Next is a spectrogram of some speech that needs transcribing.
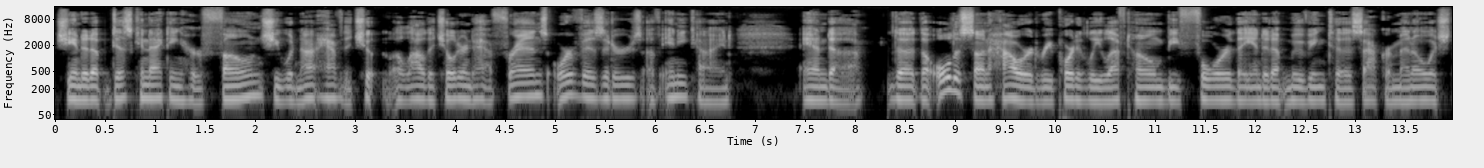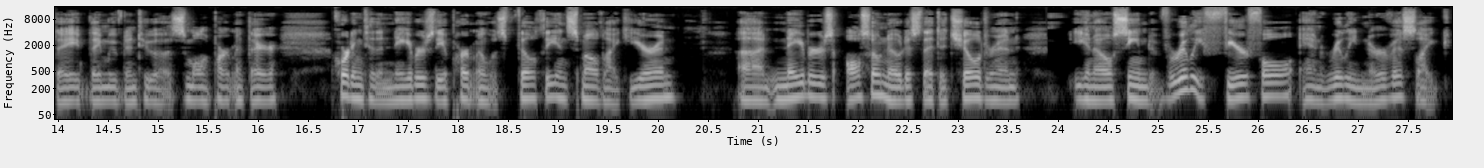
She ended up disconnecting her phone. She would not have the ch- allow the children to have friends or visitors of any kind. And uh, the the oldest son Howard reportedly left home before they ended up moving to Sacramento, which they they moved into a small apartment there. According to the neighbors, the apartment was filthy and smelled like urine. Uh, neighbors also noticed that the children you know, seemed really fearful and really nervous. Like,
